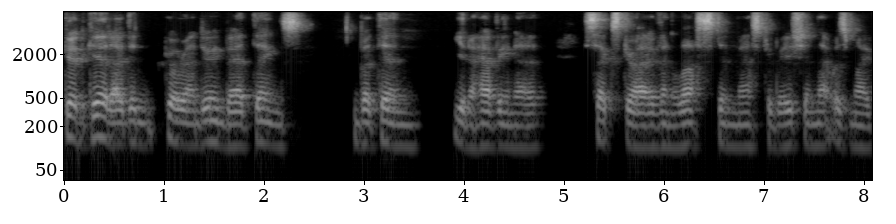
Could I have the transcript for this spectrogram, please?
good kid. I didn't go around doing bad things, but then, you know, having a sex drive and lust and masturbation, that was my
